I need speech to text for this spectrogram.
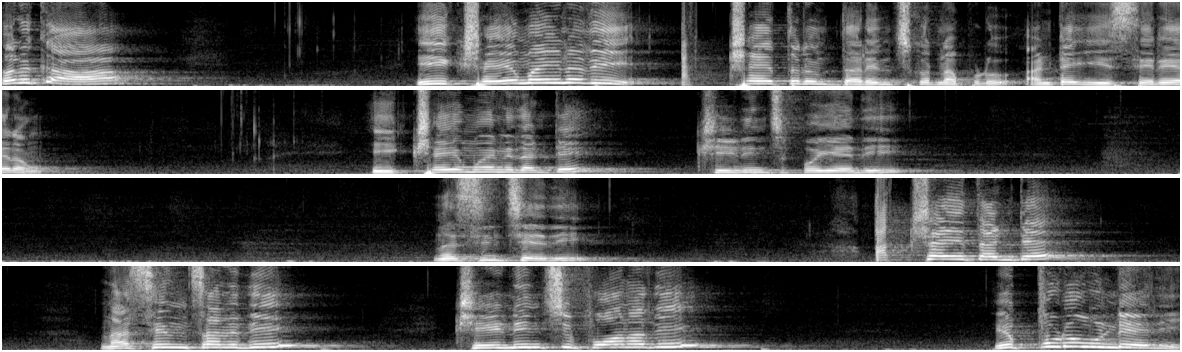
కనుక ఈ క్షయమైనది అక్షయతను ధరించుకున్నప్పుడు అంటే ఈ శరీరం ఈ క్షయమైనదంటే క్షీణించిపోయేది నశించేది. అక్షయత అంటే నశించనిది క్షీణించిపోనది ఎప్పుడూ ఉండేది.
